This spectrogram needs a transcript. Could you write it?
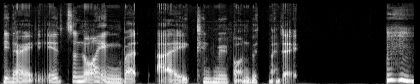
you know, it's annoying, but I can move on with my day. hmm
